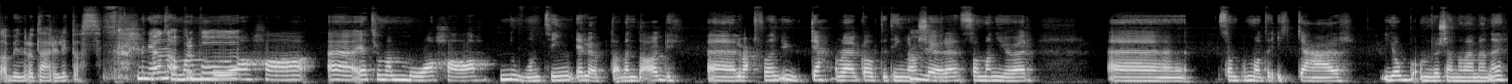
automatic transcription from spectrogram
da begynner det å tære litt. ass. Men jeg, tror man apropos- må ha, eh, jeg tror man må ha noen ting i løpet av en dag, eh, eller i hvert fall en uke, det er ikke alltid ting lar seg gjøre, som man gjør eh, som på en måte ikke er jobb, om du skjønner hva jeg mener.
